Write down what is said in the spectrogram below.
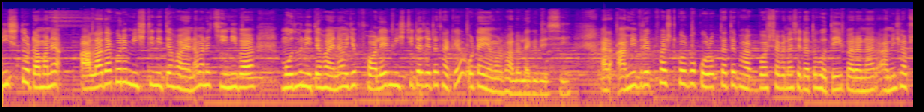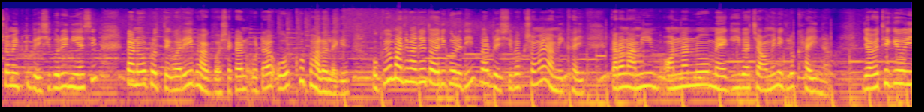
মিষ্টটা মানে আলাদা করে মিষ্টি নিতে হয় না মানে চিনি বা মধু নিতে হয় না, ওই যে ফলের মিষ্টিটা যেটা থাকে, ওটাই আমার ভালো লাগে বেশি। আর আমি ব্রেকফাস্ট করব তাতে ভাগ বসাবে না, সেটা তো হতেই পারে না। আর আমি সবসময় একটু বেশি করেই নিয়ে আসি, কারণ ও প্রত্যেকবারেই ভাগ বসে, কারণ ওটা ওর খুব ভালো লাগে। ওকেও মাঝে মাঝে তৈরি করে দিই বা বেশিরভাগ সময় আমি খাই। কারণ আমি অন্যান্য ম্যাগি বা চাউমিন এগুলো খাই না। যবে থেকে ওই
